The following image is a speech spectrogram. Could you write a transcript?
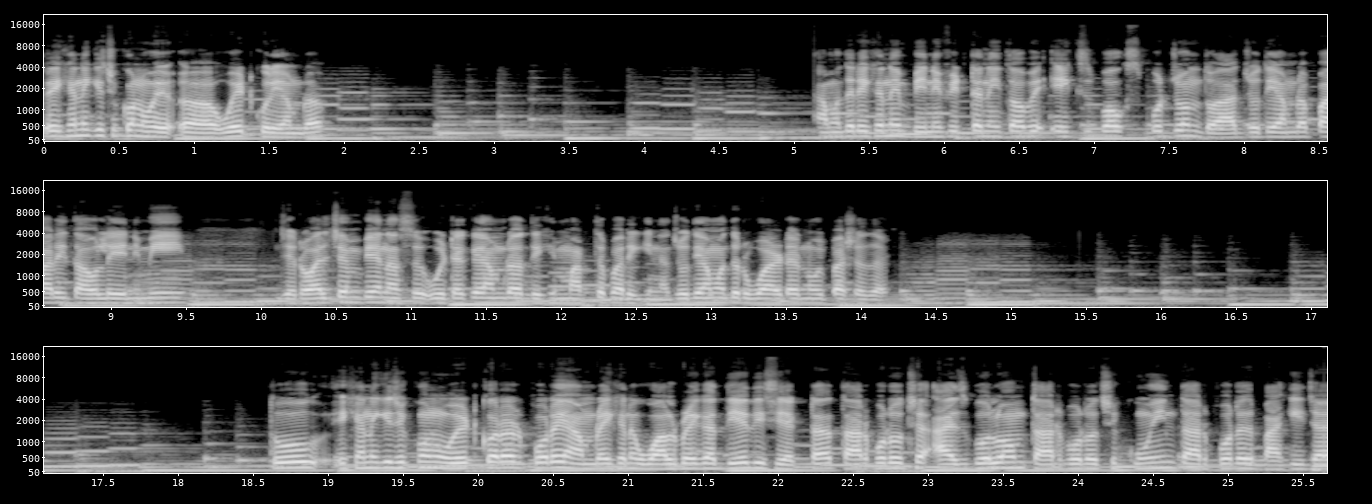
তো এখানে কিছুক্ষণ ওয়েট করি আমরা। আমাদের এখানে বেনিফিটটা নিতে হবে এক্সবক্স পর্যন্ত। আর যদি আমরা পারি তাহলে এনিমি যে রয়্যাল চ্যাম্পিয়ন আছে, ওইটাকে আমরা দেখি, মারতে পারি কিনা। যদি আমাদের ওয়ার্ডেন ওই পাশে যায়। তো এখানে কিছুক্ষণ ওয়েট করার পরে আমরা এখানে ওয়াল ব্রেকার দিয়ে দিছি একটা। তারপর হচ্ছে আইস গোলম তারপর হচ্ছে কুইন তারপরে বাকি যা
